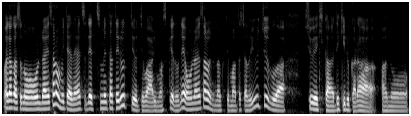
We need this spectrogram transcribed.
まあ、だからそのオンラインサロンみたいなやつで詰め立てるっていう手はありますけどね、オンラインサロンじゃなくて、まあ、私あの YouTube は収益化できるから、あの、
